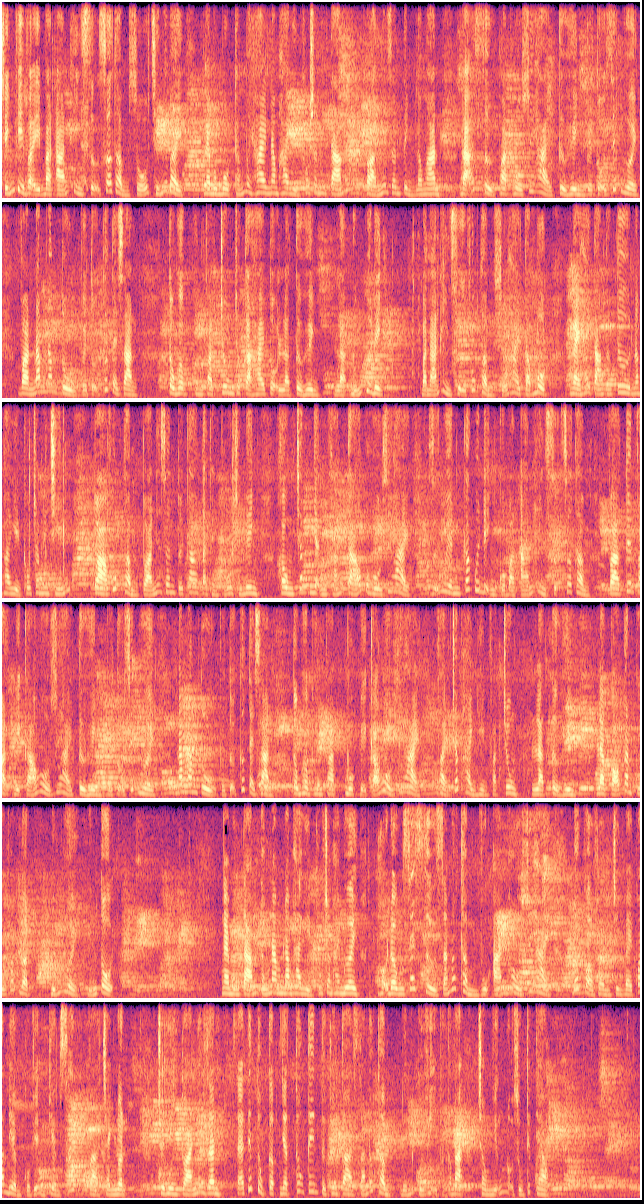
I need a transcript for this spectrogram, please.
Chính vì vậy, bản án hình sự sơ thẩm số 97 ngày 1 tháng 12 năm 2008, Tòa án Nhân dân tỉnh Long An đã xử phạt Hồ Duy Hải tử hình về tội giết người và 5 năm tù về tội cướp tài sản. Tổng hợp hình phạt chung cho cả hai tội là tử hình là đúng quy định bản án hình sự phúc thẩm số 281 ngày 28 tháng 4 năm 2009, Tòa phúc thẩm Tòa nhân dân tối cao tại thành phố Hồ Chí Minh không chấp nhận kháng cáo của Hồ Duy Hải, giữ nguyên các quyết định của bản án hình sự sơ thẩm và tuyên phạt bị cáo Hồ Duy Hải tử hình về tội giết người, 5 năm tù về tội cướp tài sản. Tổng hợp hình phạt buộc bị cáo Hồ Duy Hải phải chấp hành hình phạt chung là tử hình là có căn cứ pháp luật, đúng người, đúng tội. Ngày 8 tháng 5 năm 2020, Hội đồng xét xử giám đốc thẩm vụ án Hồ Duy Hải bước vào phần trình bày quan điểm của Viện Kiểm sát và tranh luận. Truyền hình Tòa án Nhân dân sẽ tiếp tục cập nhật thông tin từ phiên tòa giám đốc thẩm đến quý vị và các bạn trong những nội dung tiếp theo.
